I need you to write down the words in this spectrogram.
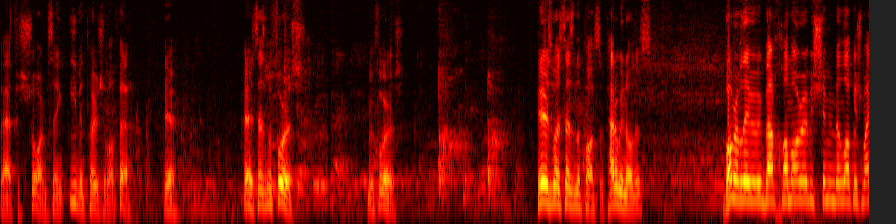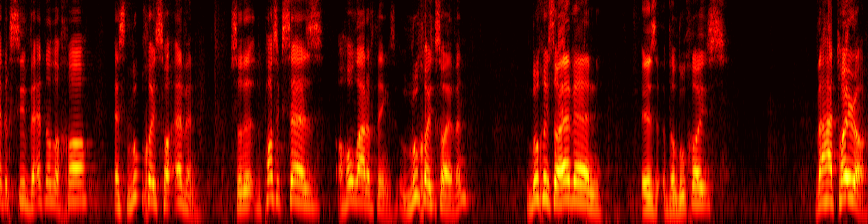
that for sure. I'm saying even Torah Shabbat Peh. Here. Here it says Mefurish. Mefurish. Here's what it says in the Pasuk. How do we know this? So the, the pasuk says a whole lot of things. Luchos ha'even. Luchos ha'even is the luchos. V'ha'toira.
